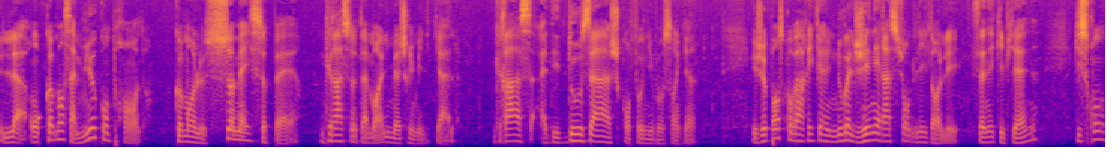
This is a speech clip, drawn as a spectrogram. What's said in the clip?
là, on commence à mieux comprendre comment le sommeil s'opère, grâce notamment à l'imagerie médicale, grâce à des dosages qu'on fait au niveau sanguin. Et je pense qu'on va arriver à une nouvelle génération de lits dans les années qui viennent, qui seront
